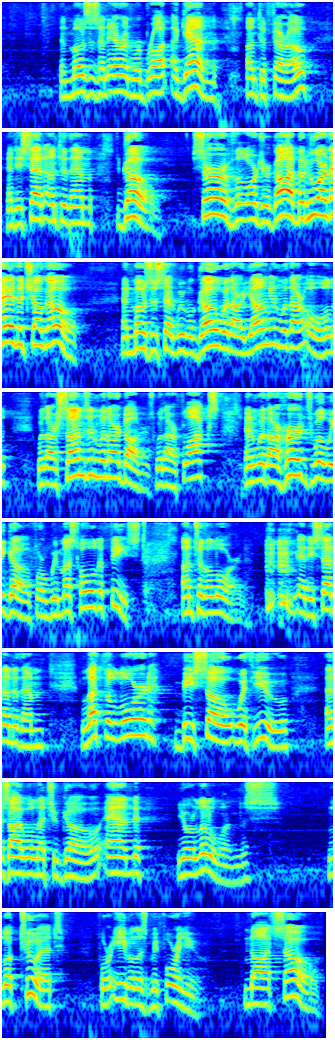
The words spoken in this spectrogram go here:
And Moses and Aaron were brought again unto Pharaoh, and he said unto them, Go, serve the Lord your God, but who are they that shall go? And Moses said, We will go with our young and with our old with our sons and with our daughters, with our flocks and with our herds will we go, for we must hold a feast unto the Lord. and he said unto them, Let the Lord be so with you as I will let you go, and your little ones. Look to it, for evil is before you. Not so.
